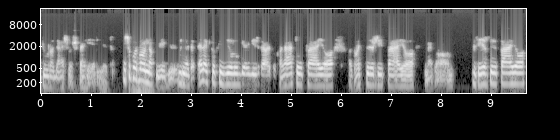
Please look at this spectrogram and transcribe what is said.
gyulladásos fehérjét. És akkor vannak még úgynevezett elektrofiziológiai vizsgálatok, a látópálya, az agytörzsi pálya, meg a az érzőpálya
